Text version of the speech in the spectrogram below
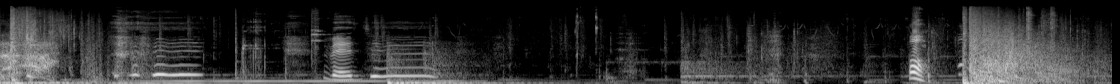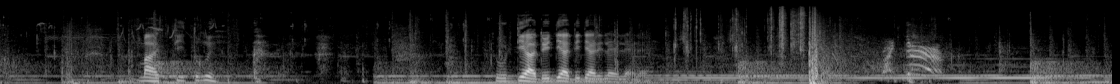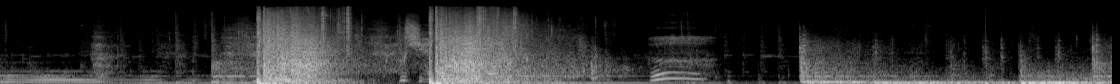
Beja. Oh. Mati terus. Tu dia, tu dia, tu dia, relax, relax, relax. Oh shit.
